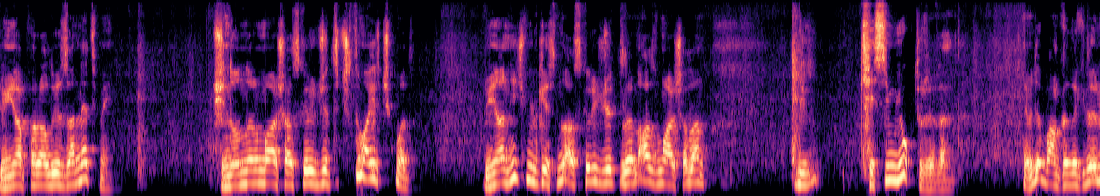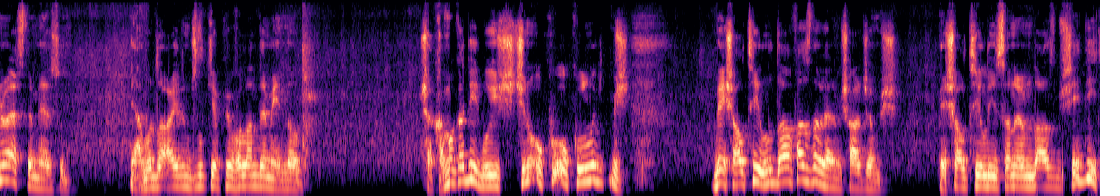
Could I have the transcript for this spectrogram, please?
dünya para alıyor zannetmeyin. Şimdi onların maaşı asgari ücreti çıktı mı? Hayır çıkmadı. Dünyanın hiçbir ülkesinde asgari ücretlilerin az maaş alan bir kesim yoktur herhalde. Hem de bankadakiler üniversite mezunu. Yani burada ayrımcılık yapıyor falan demeyin ne olur. Şaka maka değil. Bu iş için oku, okulunu gitmiş. 5-6 yılını daha fazla vermiş, harcamış. 5-6 yıl insan ömründe az bir şey değil.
